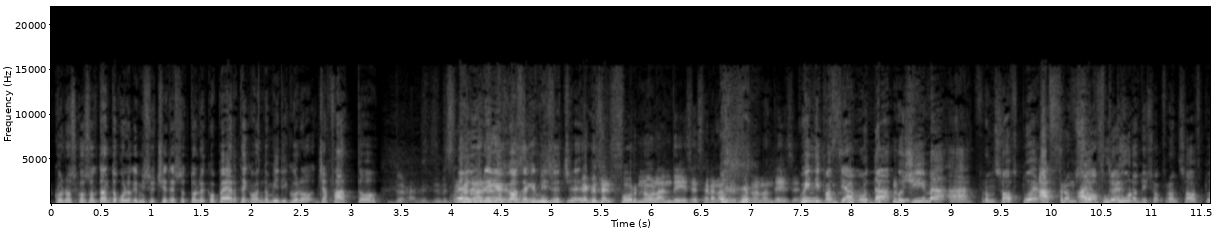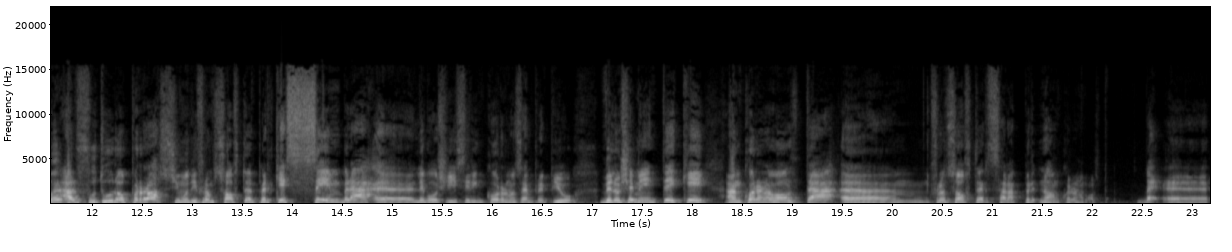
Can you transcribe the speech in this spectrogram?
conosco soltanto quello che mi succede sotto le coperte quando mi dicono già fatto? È l'unica cosa che mi succede. Eh, questo è il forno olandese, stai parlando del forno olandese. Quindi passiamo da Kojima a From Software, a From Software, al futuro di From Software. Al futuro prossimo di From Software perché sembra, eh, le voci si rincorrono sempre più velocemente, che ancora una volta ehm, From Software sarà... Pre- no, ancora una volta Beh, eh,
